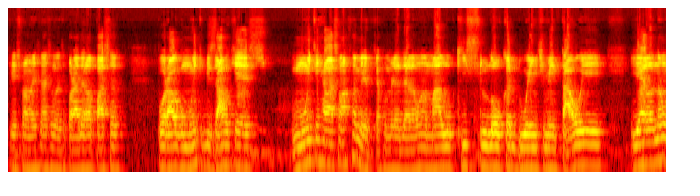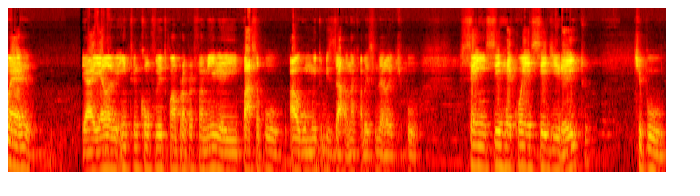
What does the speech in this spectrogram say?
principalmente na segunda temporada, ela passa por algo muito bizarro que é muito em relação à família, porque a família dela é uma maluquice louca, doente mental e, e ela não é. E aí ela entra em conflito com a própria família e passa por algo muito bizarro na cabeça dela, tipo, sem se reconhecer direito. Tipo,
